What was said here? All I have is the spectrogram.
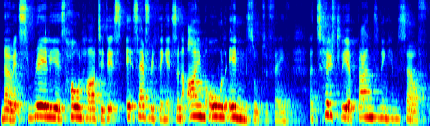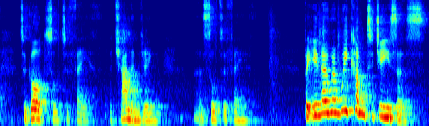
No, it's really is wholehearted. It's, it's everything. It's an I'm all in sort of faith, a totally abandoning himself to God sort of faith, challenging uh, sort of faith. But you know, when we come to Jesus,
